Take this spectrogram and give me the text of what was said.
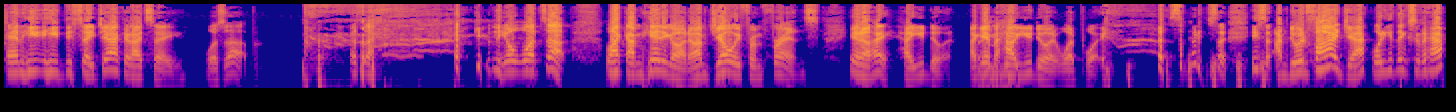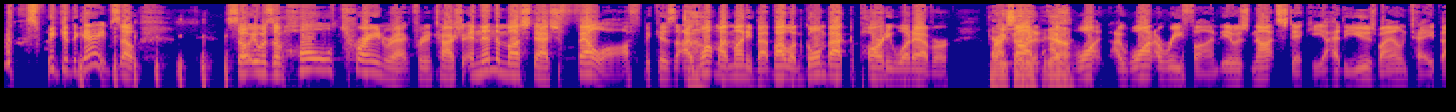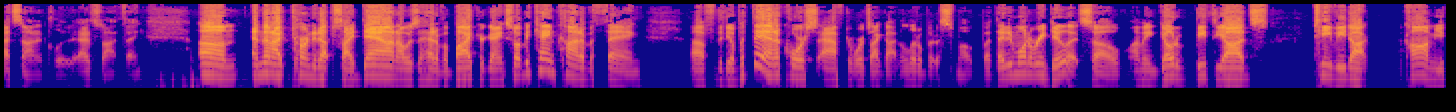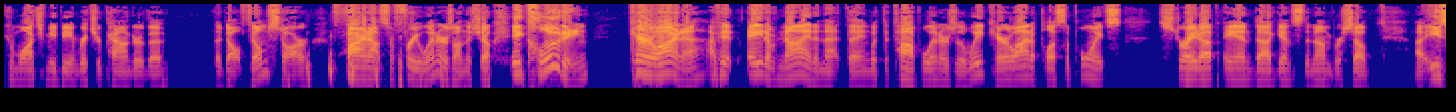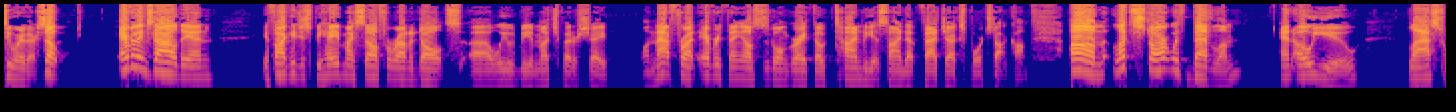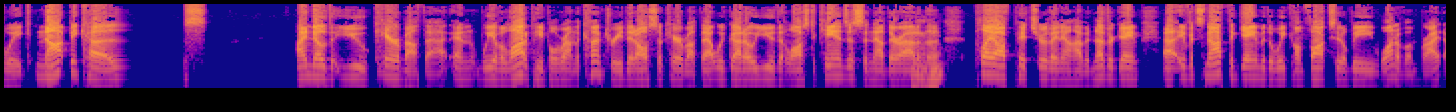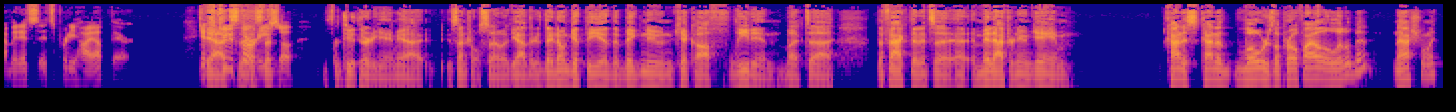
and he he'd say Jack, and I'd say, "What's up?" That's like give him the old "What's up?" Like I'm hitting on him. I'm Joey from Friends. You know, hey, how you doing? I gave him a "How you doing?" at one point. so he said, he said, "I'm doing fine, Jack. What do you think's going to happen this week in the game?" So, so it was a whole train wreck for the entire show. And then the mustache fell off because I Oh. want my money back. By the way, I'm going back to party whatever. Party I got City, it. I want I want a refund. It was not sticky. I had to use my own tape. That's not included. That's not a thing. Um, and then I turned it upside down. I was ahead of a biker gang, so it became kind of a thing uh, for the deal. But then, of course, afterwards, I got in a little bit of smoke. But they didn't want to redo it, so I mean, go to beattheoddstv.com. You can watch me being Richard Pounder, the, adult film star, firing out some free winners on the show, including Carolina. I've hit eight of nine in that thing with the top winners of the week. Carolina plus the points straight up and uh, against the number. So uh, easy winner there. So everything's dialed in. If I could just behave myself around adults, uh, we would be in much better shape on that front. Everything else is going great, though. Time to get signed up, fatjacksports.com. Um, let's start with Bedlam and OU last week, not because I know that you care about that. And we have a lot of people around the country that also care about that. We've got OU that lost to Kansas, and now they're out of the playoff picture. They now have another game. Uh, if it's not the game of the week on Fox, it'll be one of them, right? I mean, it's it's pretty high up there. It's Yeah, two it's the- it's so It's a two thirty game, yeah, Central. So yeah, they're- don't get the uh, the big noon kickoff lead in, but uh, the fact that it's a, a mid afternoon game kind of kind of lowers the profile a little bit nationally.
